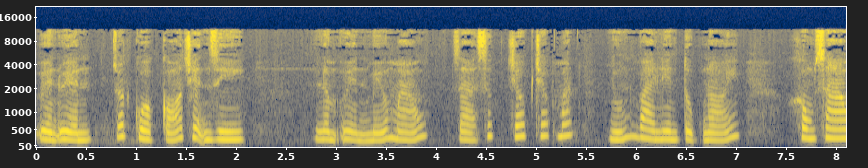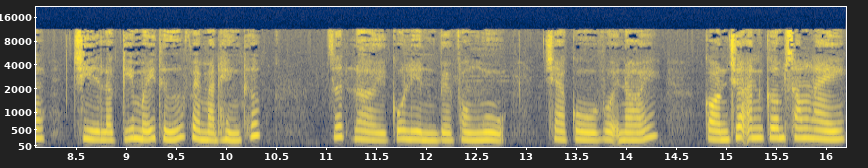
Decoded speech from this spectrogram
Uyển Uyển, rốt cuộc có chuyện gì? Lâm Uyển mếu máu, ra sức chớp chớp mắt, nhún vai liên tục nói, không sao, chỉ là ký mấy thứ về mặt hình thức. Dứt lời cô liền về phòng ngủ, cha cô vội nói, còn chưa ăn cơm xong này.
